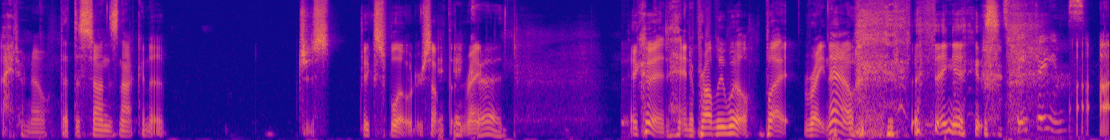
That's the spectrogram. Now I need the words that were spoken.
I don't know, that the sun's not gonna just explode or something, right? it right? could. It could, and it probably will. But right now, the thing is, It's dreams. I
